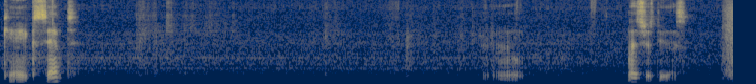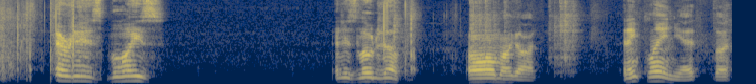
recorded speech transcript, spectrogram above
Okay, accept. Let's just do this. There it is, boys. It is loaded up. Oh my god. It ain't playing yet, but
